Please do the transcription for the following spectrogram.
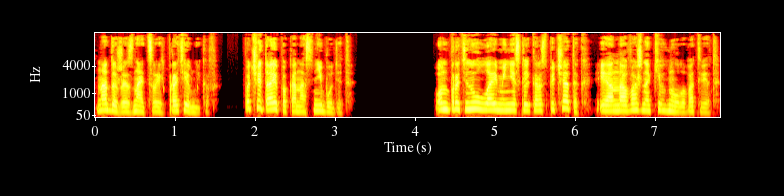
надо же знать своих противников. Почитай, пока нас не будет». Он протянул Лайме несколько распечаток, и она важно кивнула в ответ.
